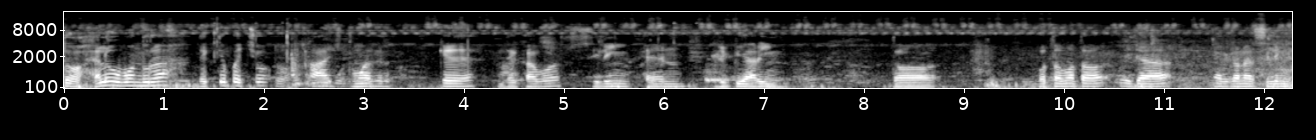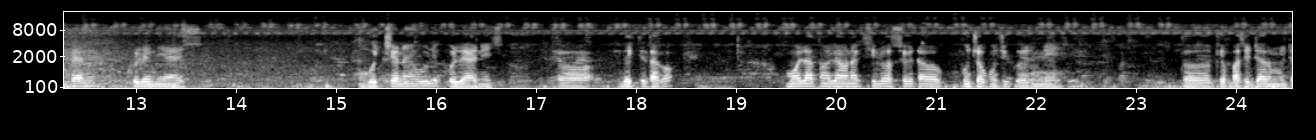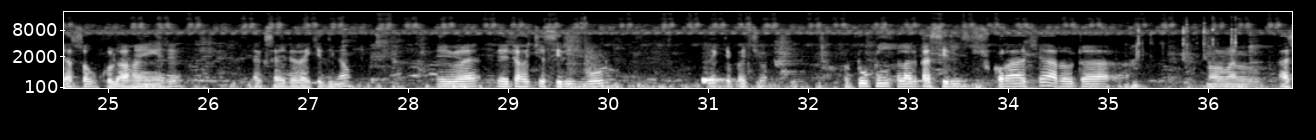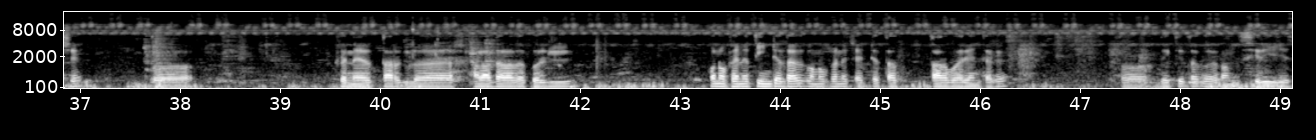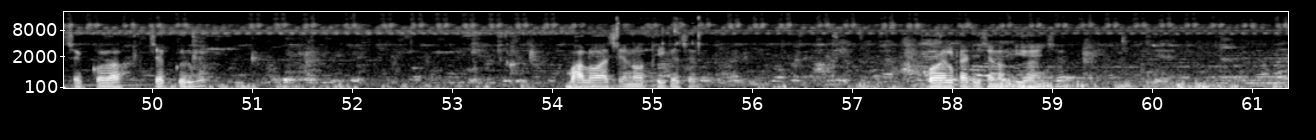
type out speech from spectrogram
তো হ্যালো বন্ধুরা, দেখতে পাচ্ছ? তো আজ তোমাদেরকে দেখাবো সিলিং ফ্যান রিপেয়ারিং তো প্রথমত এটা একজনের সিলিং ফ্যান খুলে নিয়ে এসেছি ঘুরছে না বলে খুলে আনিয়েছি। তো দেখতে থাকো। ময়লা টয়লা অনেক ছিল সেটা পুঁচাপুঁচি করে নিয়েছি। তো ক্যাপাসিটার মিটার সব খোলা হয়ে গেছে। এক সাইডে রেখে দিলাম। এইবারে এটা হচ্ছে সিরিজ বোর্ড, দেখতে পাচ্ছ। টু পিন প্লাগটা সিরিজ করা আছে আর ওটা নর্মাল আছে। তো ফ্যানের তারগুলো আলাদা আলাদা করে কোনো ফ্যানে তিনটে থাকে, কোনো ফ্যানে চারটে তার তার বাইরে থাকে। তো দেখতে থাকো, এখন সিরিজে চেক করা চেক করব। ভালো আছে না ঠিক আছে? কয়েল কাটিছে না কী হয়েছে?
